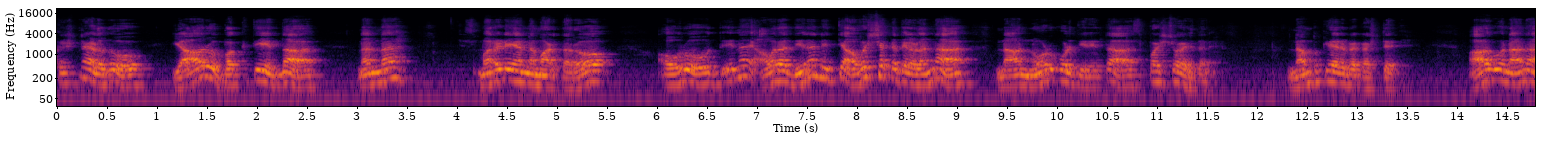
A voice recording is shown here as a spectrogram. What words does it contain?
ಕೃಷ್ಣ ಹೇಳೋದು, ಯಾರು ಭಕ್ತಿಯಿಂದ ನನ್ನ ಸ್ಮರಣೆಯನ್ನು ಮಾಡ್ತಾರೋ, ಅವರು ದಿನ, ಅವರ ದಿನನಿತ್ಯ ಅವಶ್ಯಕತೆಗಳನ್ನು ನಾನು ನೋಡ್ಕೊಳ್ತೀನಿ ಅಂತ ಸ್ಪಷ್ಟವಾಗಿ ಹೇಳ್ತಾನೆ. ನಂಬಿಕೆ ಇರಬೇಕಷ್ಟೇ. ಹಾಗೂ ನಾನು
